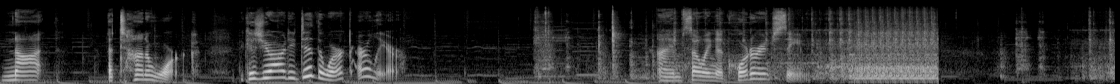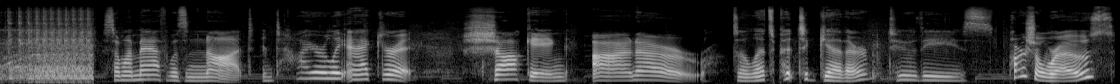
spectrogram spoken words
not a ton of work because you already did the work earlier. I am sewing a quarter inch seam. So my math was not entirely accurate. Shocking I know. So let's put together two of these partial rows.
